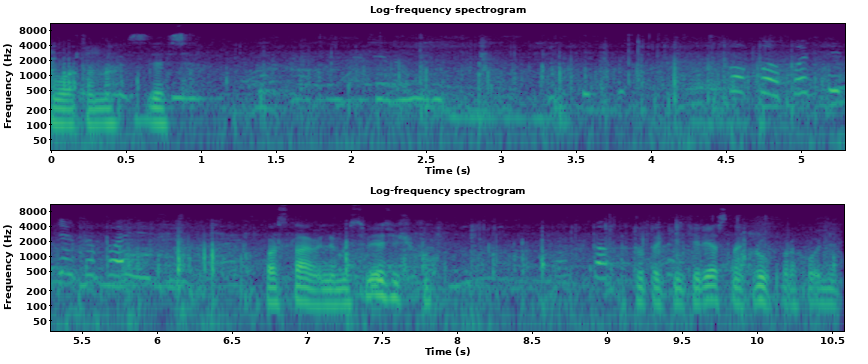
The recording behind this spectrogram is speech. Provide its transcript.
Вот она здесь. Папа, Поставили мы свечечку. Тут так интересно, круг проходит.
